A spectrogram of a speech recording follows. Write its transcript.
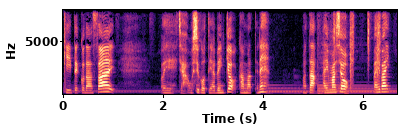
聞いてください、えー、じゃあお仕事や勉強頑張ってね。また会いましょう。バイバイ。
